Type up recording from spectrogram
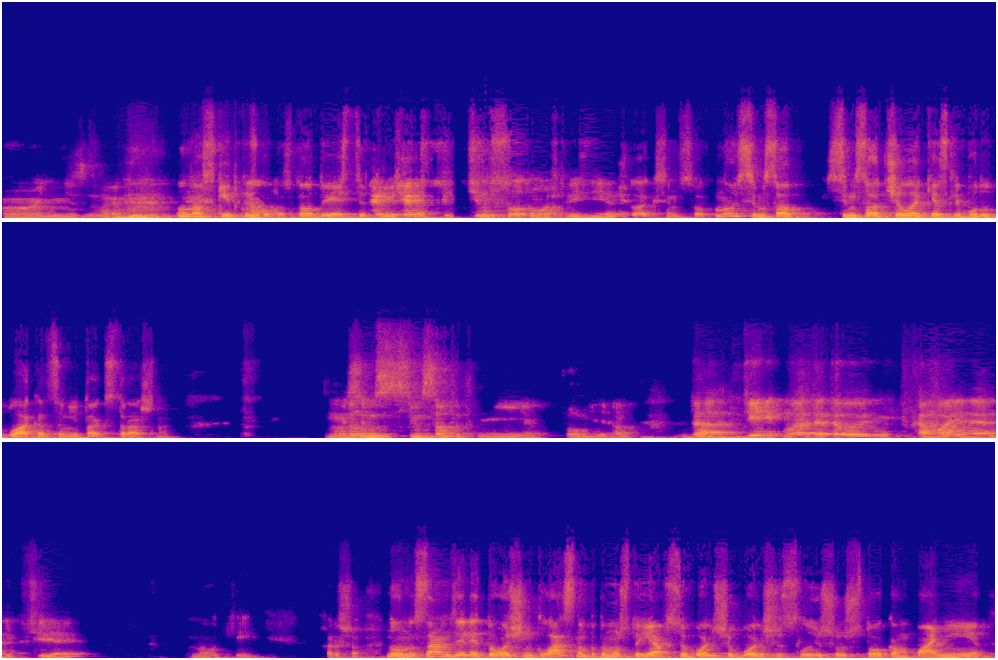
Ой, не знаю. Ну, на скидку сколько? 100, 200, 300? 700, может, везде. Человек 700. Ну, 700, 700 человек, если будут плакаться, не так страшно. Ну, 700 это не полмиллиона. Да, денег мы от этого компания, наверное, не потеряем. Ну, окей. Хорошо. Ну, на самом деле это очень классно, потому что я все больше и больше слышу, что компании,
